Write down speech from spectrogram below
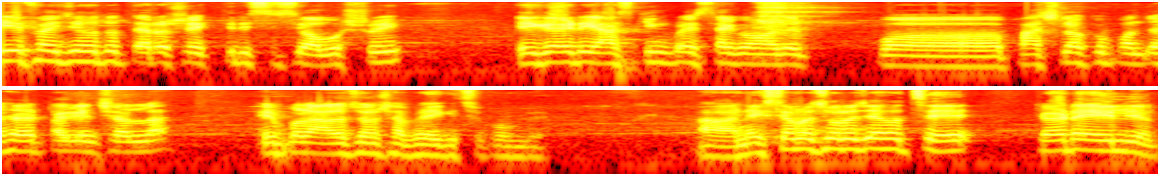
ইএফআই যেহেতু তেরোশো একত্রিশ সিসি অবশ্যই। এই গাড়িটি আস্কিং প্রাইস থাকবে আমাদের পাঁচ লক্ষ পঞ্চাশ হাজার টাকা ইনশাল্লাহ এরপরে আলোচনা সাপেক্ষে কিছু কমবে। নেক্সট আমরা চলে যাই হচ্ছে টয়োটা এলিয়ন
